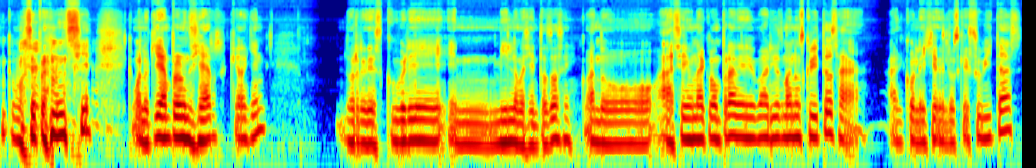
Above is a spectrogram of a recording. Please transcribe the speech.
como se pronuncia, como lo quieran pronunciar cada quien, lo redescubre en 1912, cuando hace una compra de varios manuscritos a- al colegio de los jesuitas.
